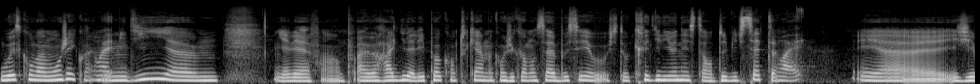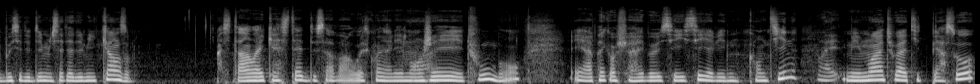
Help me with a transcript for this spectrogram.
où est-ce qu'on va manger, quoi. Ouais. Le midi, il y avait, enfin, à Euralil à l'époque, en tout cas, moi, quand j'ai commencé à bosser, c'était au Crédit Lyonnais, c'était en 2007. Ouais. Et, et j'ai bossé de 2007 à 2015. C'était un vrai casse-tête de savoir où est-ce qu'on allait manger et tout. Bon. Et après, quand je suis arrivée au CIC, il y avait une cantine. Ouais. Mais moi, tu vois, à titre perso,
